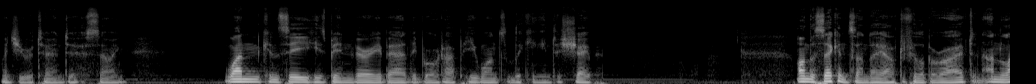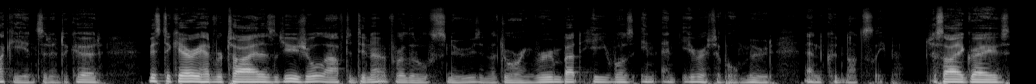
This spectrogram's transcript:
when she returned to her sewing. One can see he's been very badly brought up. He wants licking into shape. On the second Sunday after Philip arrived, an unlucky incident occurred. Mr. Carey had retired as usual after dinner for a little snooze in the drawing room, but he was in an irritable mood and could not sleep. Josiah Graves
